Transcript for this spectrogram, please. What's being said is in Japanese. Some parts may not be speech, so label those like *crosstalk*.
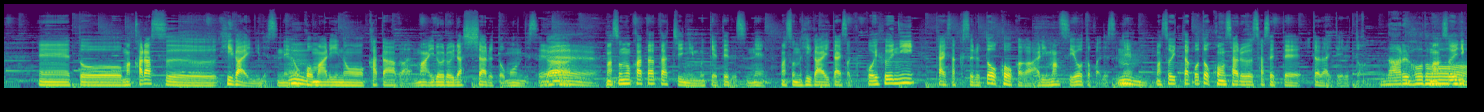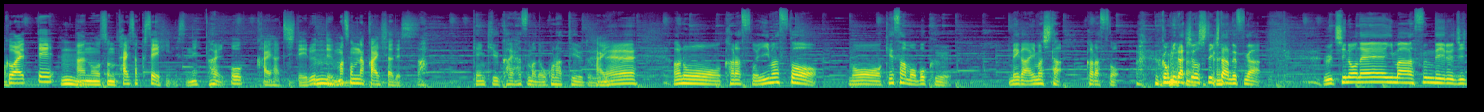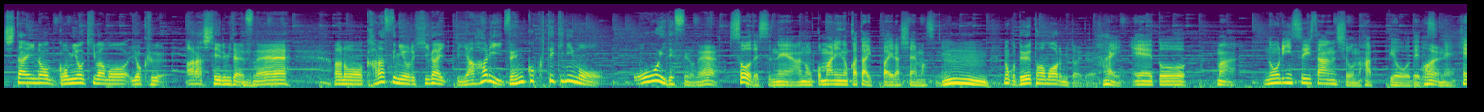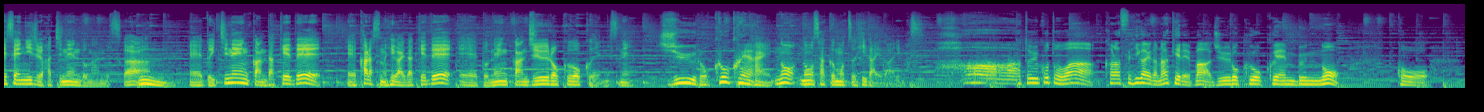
えーとまあ、カラス被害にですね、うん、お困りの方が、まあ、いろいろいらっしゃると思うんですが、えー、まあ、その方たちに向けてですね、まあ、その被害対策こういうふうに対策すると効果がありますよとかですね、うん、まあ、そういったことをコンサルさせていただいていると。なるほど、まあ、それに加えて、うん、あのその対策製品ですね、はい、を開発しているっていう、まあ、そんな会社です。研究開発まで行っているというね、はい、あのカラスと言いますともう今朝も僕目が合いました。カラスと。*laughs* ゴミ出しをしてきたんですが。*laughs* うちのね今住んでいる自治体のゴミ置き場もよく荒らしているみたいですね、うん、あのカラスによる被害ってやはり全国的にも多いですよね。そうですね。あの困りの方いっぱいいらっしゃいますね。うん。なんかデータもあるみたいで。はい。えーとまあ農林水産省の発表でですね、はい、平成28年度なんですが、うん、えー、と1年間だけでえー、カラスの被害だけで、えー、と年間16億円ですね。16億円、はい、の農作物被害があります。はあ。ということはカラス被害がなければ16億円分のこ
